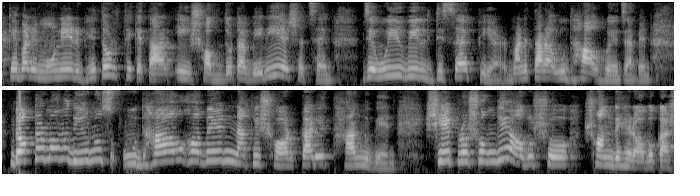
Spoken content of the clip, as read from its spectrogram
একেবারে মনের ভেতর থেকে তার এই শব্দটা বেরিয়ে এসেছেন যে উই উইল ডিসঅ্যাপিয়ার মানে তারা উধাও হয়ে যাবেন। ডক্টর মোহাম্মদ ইউনুস উধাও হবেন নাকি সরকারে থাকবেন? সে প্রসঙ্গে অবশ্য সন্দেহের অবকাশ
